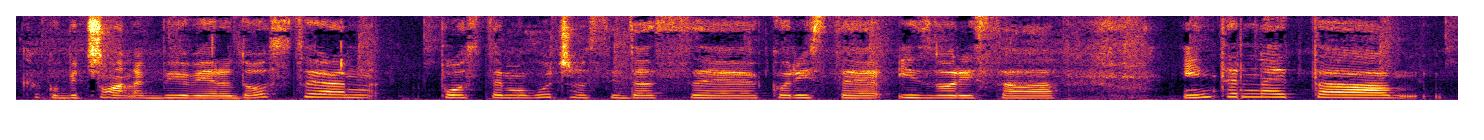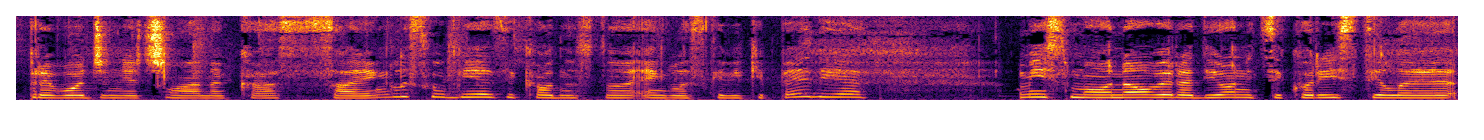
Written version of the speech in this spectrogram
kako bi članak bio vjerodostojan. Postoje mogućnosti da se koriste izvori sa interneta, prevođenje članaka sa engleskog jezika, odnosno engleske Wikipedije. Mi smo na ovoj radionici koristile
